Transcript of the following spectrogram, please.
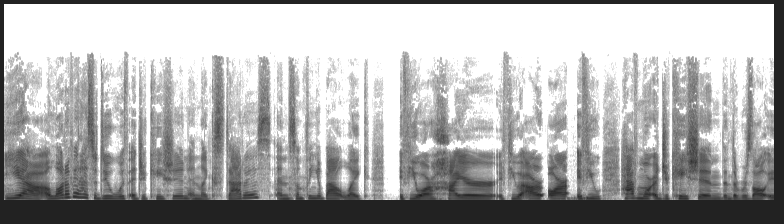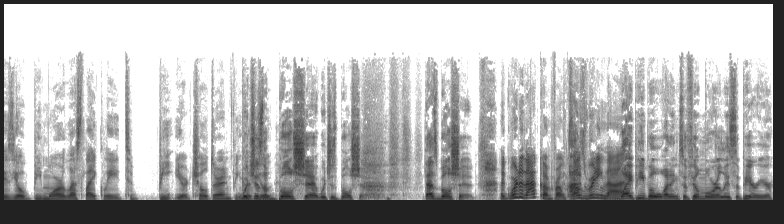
Yeah, a lot of it has to do with education and like status and something about like if you are higher if you are are if you have more education then the result is you'll be more or less likely to beat your children because which is a bullshit, which is bullshit. That's bullshit. like where did that come from? Cuz I was reading that. White people wanting to feel morally superior.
